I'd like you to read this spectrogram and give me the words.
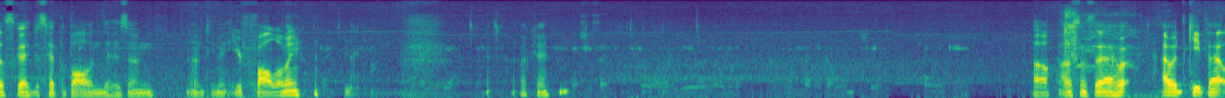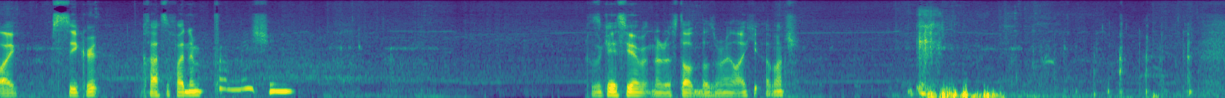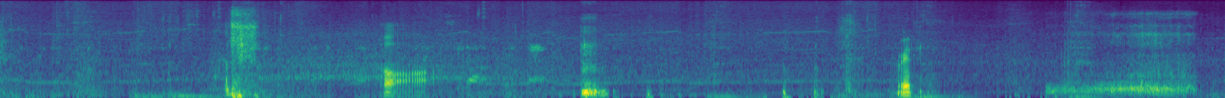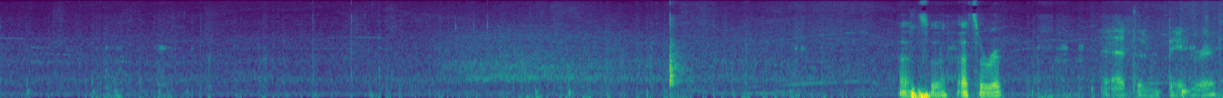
this guy just hit the ball into his own own teammate. You're following. No. okay. And she's like, who are you? And I'm like, I'm a friend of Dalton. She goes, okay. Oh, I was gonna say I would I would keep that like secret, classified information. Because in case you haven't noticed, Dalton doesn't really like you that much. oh. Rip. That's a rip. That's a big rip.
